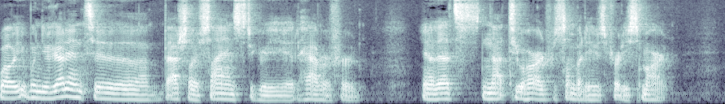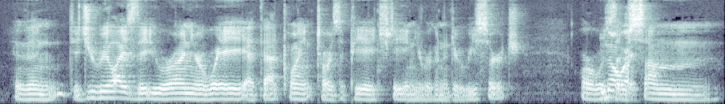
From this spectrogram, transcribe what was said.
Well, when you got into the Bachelor of Science degree at Haverford, you know, that's not too hard for somebody who's pretty smart. And then did you realize that you were on your way at that point towards a PhD and you were going to do research? Or was No there way. some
